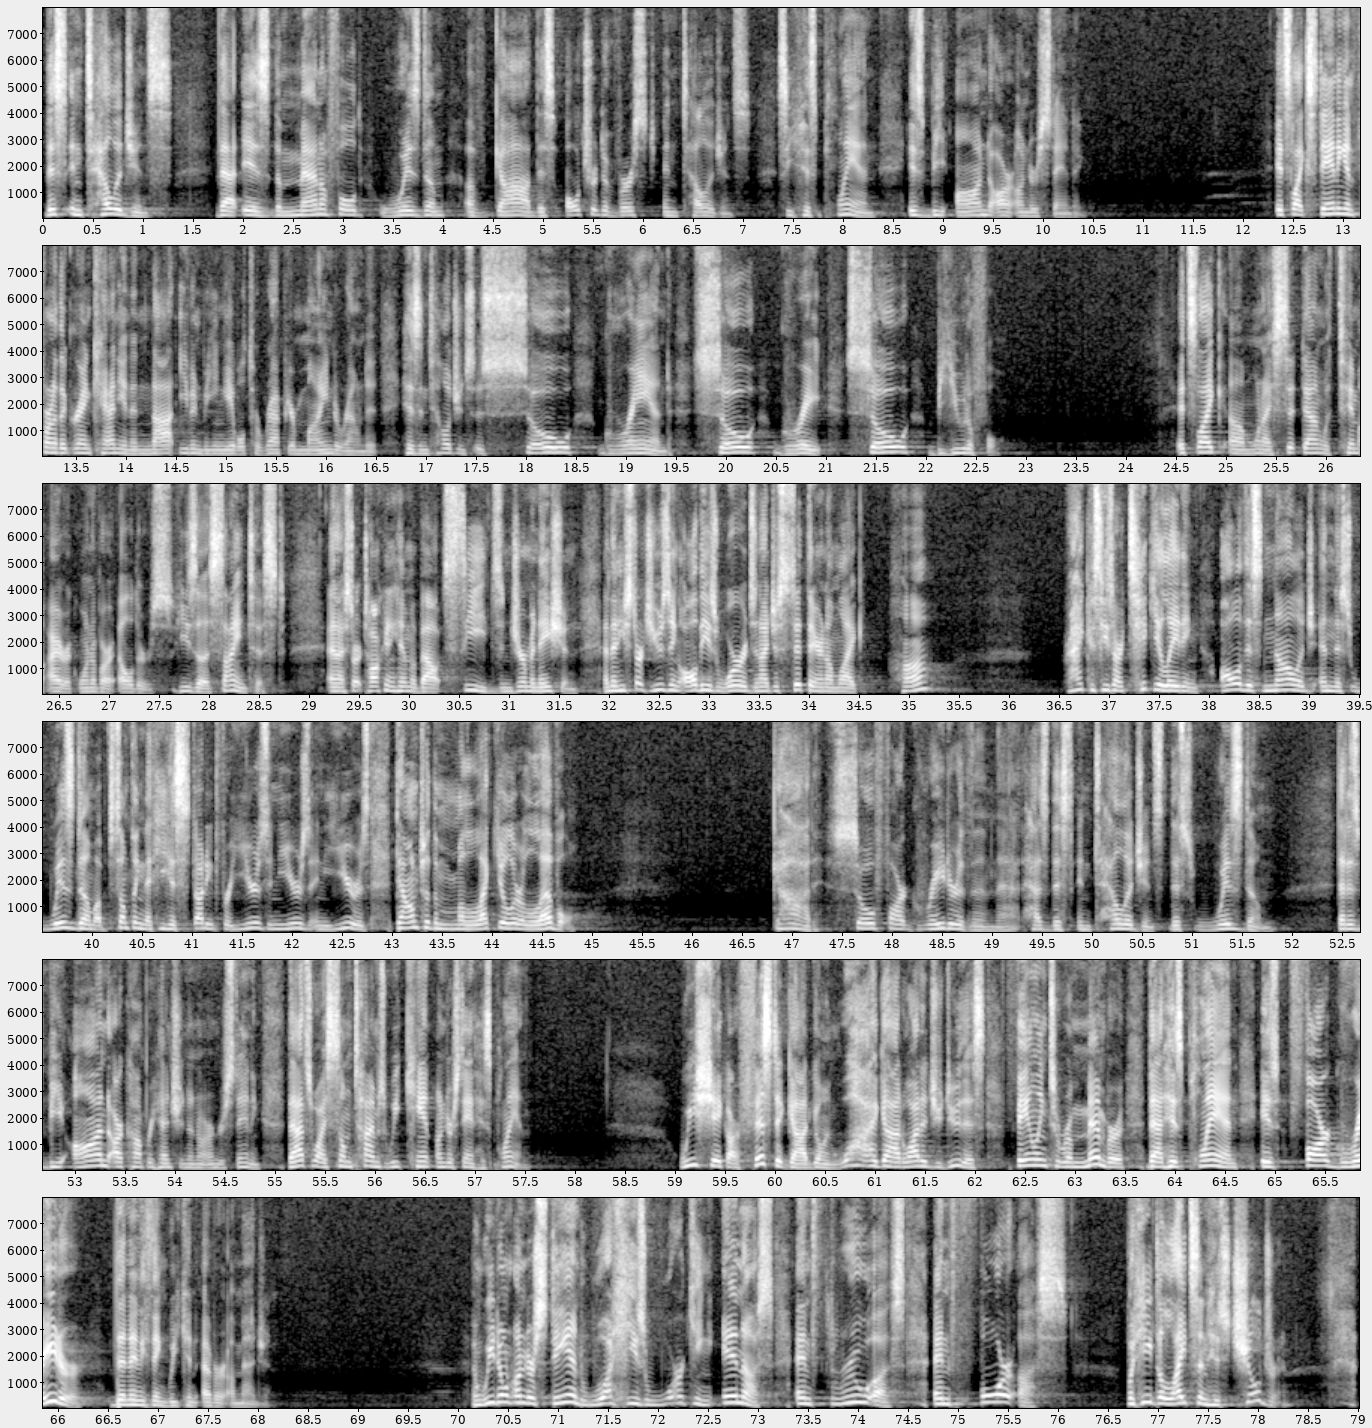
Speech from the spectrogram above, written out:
This intelligence that is the manifold wisdom of God, this ultra diverse intelligence. See, his plan is beyond our understanding. It's like standing in front of the Grand Canyon and not even being able to wrap your mind around it. His intelligence is so grand, so great, so beautiful. It's like um, when I sit down with Tim Eyrick, one of our elders. He's a scientist. And I start talking to him about seeds and germination. And then he starts using all these words, and I just sit there and I'm like, huh? Right? Because he's articulating all of this knowledge and this wisdom of something that he has studied for years and years and years, down to the molecular level. God, so far greater than that, has this intelligence, this wisdom that is beyond our comprehension and our understanding. That's why sometimes we can't understand his plan. We shake our fist at God, going, Why, God, why did you do this? Failing to remember that his plan is far greater than anything we can ever imagine. And we don't understand what he's working in us and through us and for us. But he delights in his children.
